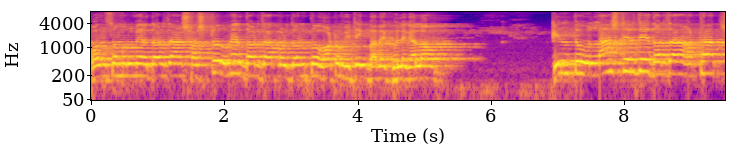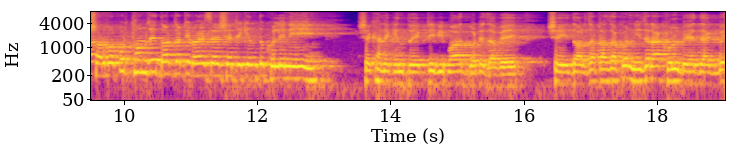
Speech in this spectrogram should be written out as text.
পঞ্চম রুমের দরজা, ষষ্ঠ রুমের দরজা পর্যন্ত অটোমেটিকভাবে খুলে গেল। কিন্তু লাস্টের যে দরজা, অর্থাৎ সর্বপ্রথম যে দরজাটি রয়েছে, সেটি কিন্তু খুলেনি। সেখানে কিন্তু একটি বিপদ ঘটে যাবে। সেই দরজাটা যখন নিজেরা খুলবে, দেখবে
